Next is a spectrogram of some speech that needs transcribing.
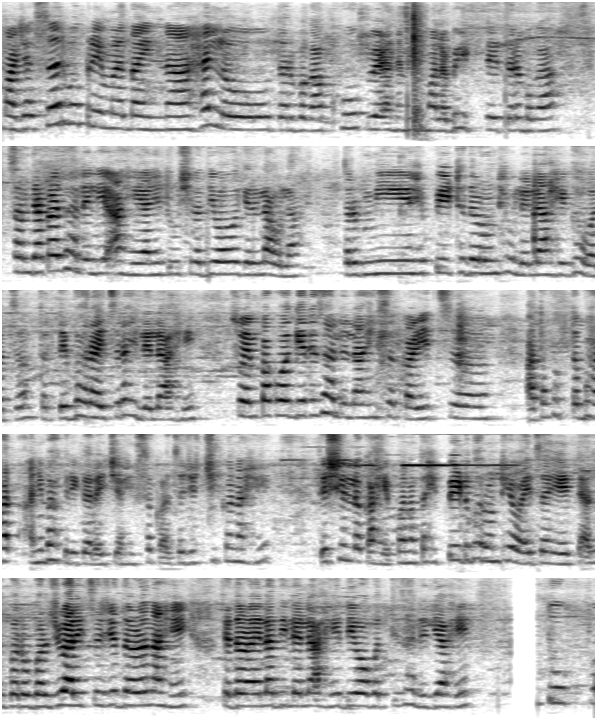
माझ्या सर्व प्रेमळताईंना हॅलो तर बघा खूप वेळाने मी तुम्हाला भेटते. तर बघा संध्याकाळ झालेली आहे आणि तुळशीला दिवा वगैरे लावला. तर मी हे पीठ दळून ठेवलेलं आहे गव्हाचं. तर ते भरायचं राहिलेलं आहे. स्वयंपाक वगैरे झालेला आहे सकाळीच. आता फक्त भात आणि भाकरी करायची आहे. सकाळचं जे चिकन आहे ते शिल्लक आहे. पण आता हे पीठ भरून ठेवायचं आहे. त्याचबरोबर ज्वारीचं जे दळण आहे ते दळायला दिलेलं आहे. दिवाबत्ती झालेली आहे. तूप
